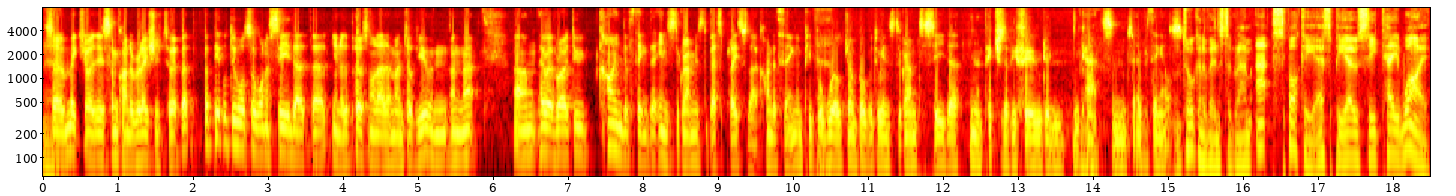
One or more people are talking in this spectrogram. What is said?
Yeah. So make sure there's some kind of relationship to it. But but people do also want to see that that you know the personal element of you and and that. Um, however, I do kind of think that Instagram is the best place for that kind of thing, and people yeah. will jump over to Instagram to see the you know, pictures of your food and your cats and everything else. Talking of Instagram, at Spocky, S P O C K Y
